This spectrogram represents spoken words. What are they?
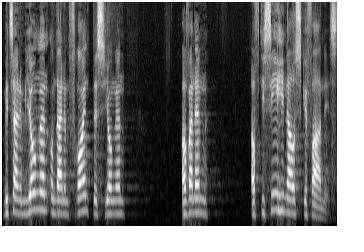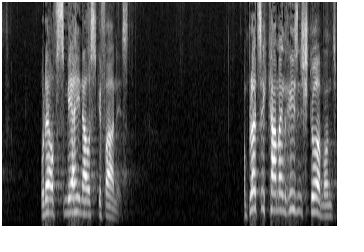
mit seinem Jungen und einem Freund des Jungen auf, einen, auf die See hinausgefahren ist oder aufs Meer hinausgefahren ist. Und plötzlich kam ein Riesensturm und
